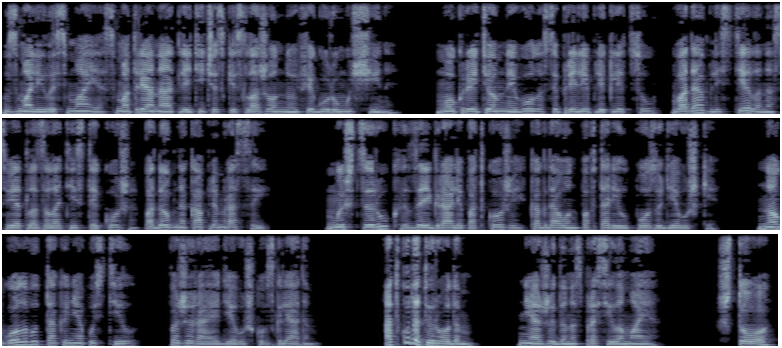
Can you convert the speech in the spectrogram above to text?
Взмолилась Майя, смотря на атлетически сложенную фигуру мужчины. Мокрые темные волосы прилипли к лицу, вода блестела на светло-золотистой коже, подобно каплям росы. Мышцы рук заиграли под кожей, когда он повторил позу девушки, но голову так и не опустил, пожирая девушку взглядом. «Откуда ты родом?» неожиданно спросила Майя. Что?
